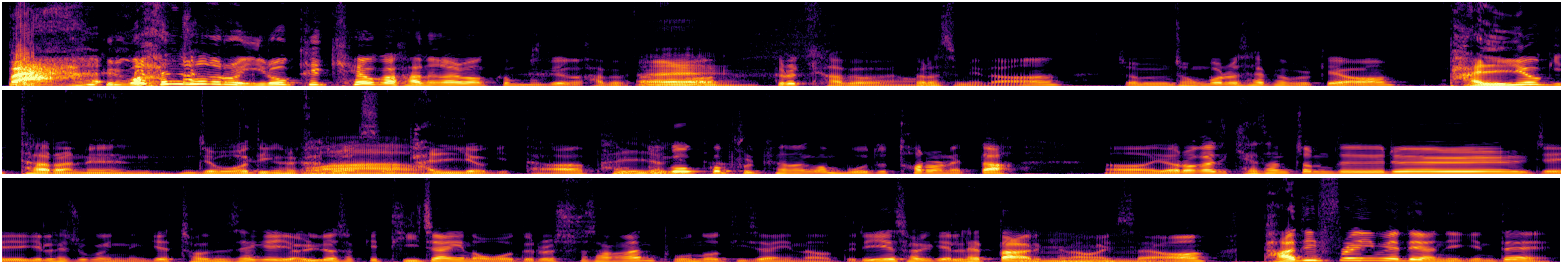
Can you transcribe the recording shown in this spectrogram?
빡 그리고 한 손으로 이렇게 케어가 가능할 만큼 무게가 가볍다는 거. 네, 그렇게 가벼워요. 그렇습니다. 좀 정보를 살펴볼게요. 반려 기타라는 이제 wording을 가져왔어요. 반려 기타. 반려 무겁고 기타. 불편한 건 모두 털어냈다. 어, 여러 가지 개선점들을 이제 얘기를 해주고 있는 게 전 세계 16개 디자인 award를 수상한 Donner 디자이너들이 설계를 했다 이렇게 음. 나와 있어요. 바디 프레임에 대한 얘기인데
